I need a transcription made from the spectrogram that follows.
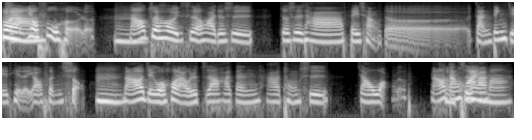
对啊，又复合了。嗯，然后最后一次的话，就是就是他非常的斩钉截铁的要分手。嗯，然后结果后来我就知道他跟他同事交往了。然后当时他，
